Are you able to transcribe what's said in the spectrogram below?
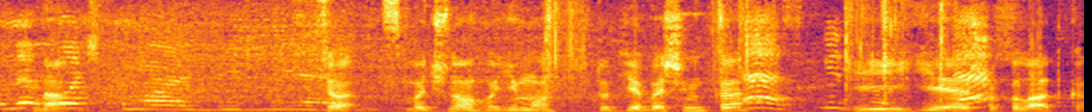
Вони На. очки мають бібі. Все, смачного їмо. Тут є вишенька Е, і є Е? шоколадка.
